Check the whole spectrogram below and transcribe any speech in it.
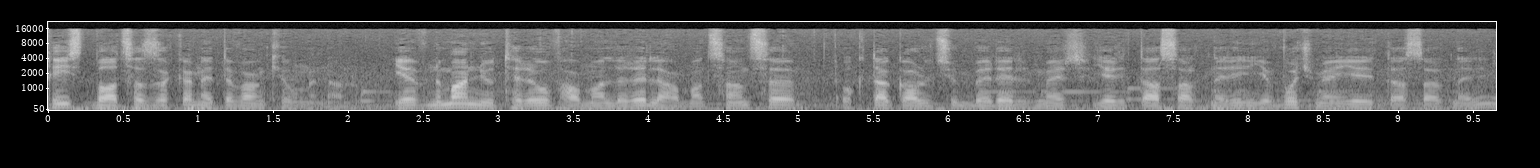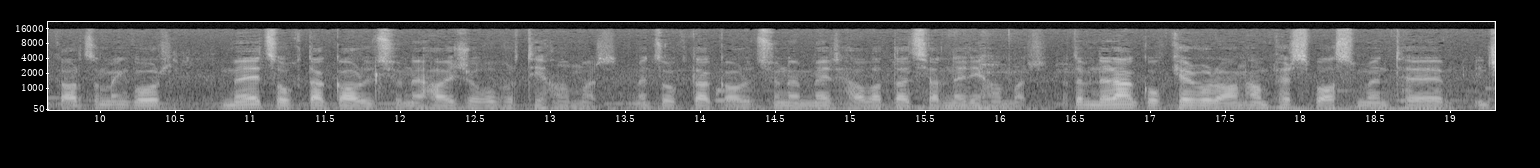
խիստ բացասական հետևանք է ունենալու։ Եվ նման նյութերով համալրել համացանցը օգտակարություն բերել մեր երիտասարդներին եւ ոչ միայն երիտասարդներին, կարծում ենք, որ մեծ օգտակարություն է հայ ժողովրդի համար, մեծ օգտակարություն է մեր հավատացյալների համար, որտեղ նրանք ովքեր որ անհամբեր սպասում են թե ինչ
